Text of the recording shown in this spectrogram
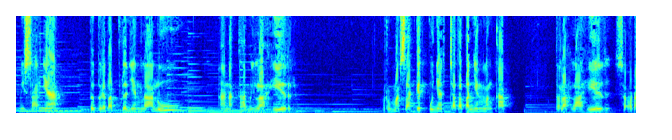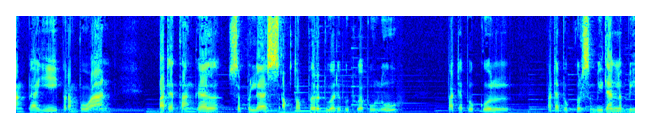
Misalnya, beberapa bulan yang lalu anak kami lahir. Rumah sakit punya catatan yang lengkap telah lahir seorang bayi perempuan pada tanggal 11 Oktober 2020 pada pukul pada pukul 9 lebih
